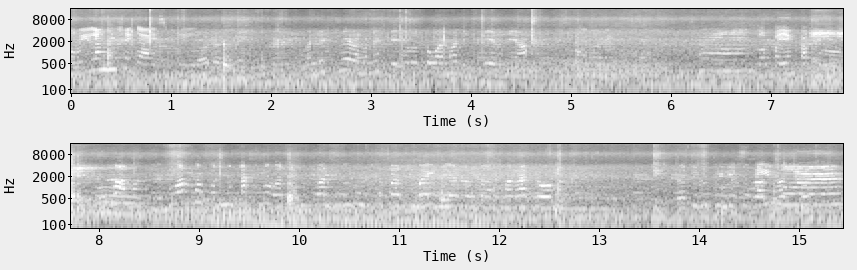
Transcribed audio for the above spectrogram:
Free lang din siya guys, free. Mandikir, mandikir. Tutuan mo, dikir niya. Ah, ito pa yung taklo. Buwak buwak pa po ng taklo at tutuan bundong sa pagkabay niya ng ko lang Steamer.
